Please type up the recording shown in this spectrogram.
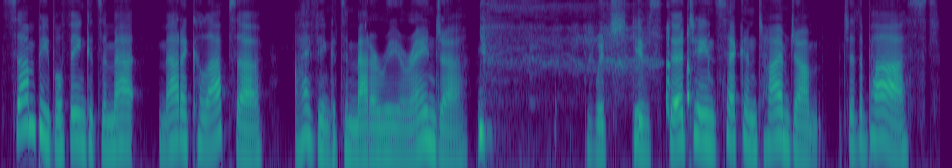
Some people think it's a mat- matter collapser. I think it's a matter rearranger, which gives 13 second time jump to the past.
